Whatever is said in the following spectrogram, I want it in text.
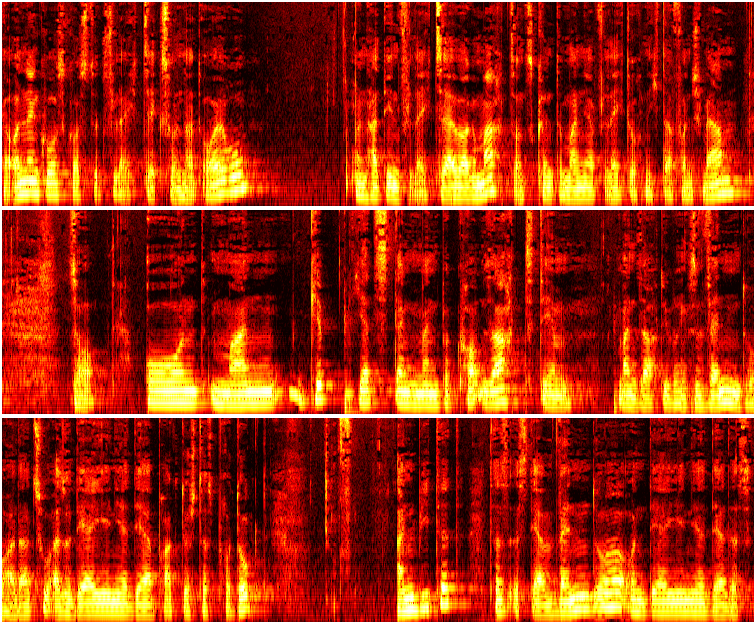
Der Online-Kurs kostet vielleicht 600 Euro. Man hat den vielleicht selber gemacht, sonst könnte man ja vielleicht auch nicht davon schwärmen. So, und man gibt jetzt, man bekommt, sagt dem, man sagt übrigens Vendor dazu, also derjenige, der praktisch das Produkt anbietet, das ist der Vendor und derjenige, der das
